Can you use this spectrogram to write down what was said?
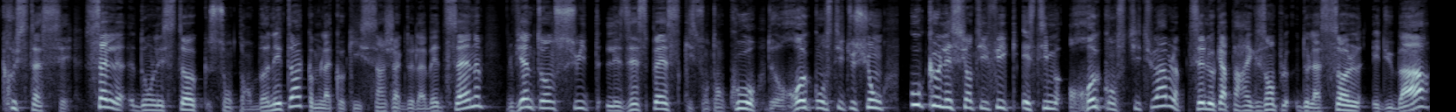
crustacés. Celles dont les stocks sont en bon état, comme la coquille Saint-Jacques de la baie de Seine, viennent ensuite les espèces qui sont en cours de reconstitution ou que les scientifiques estiment reconstituables. C'est le cas par exemple de la sole et du bar,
